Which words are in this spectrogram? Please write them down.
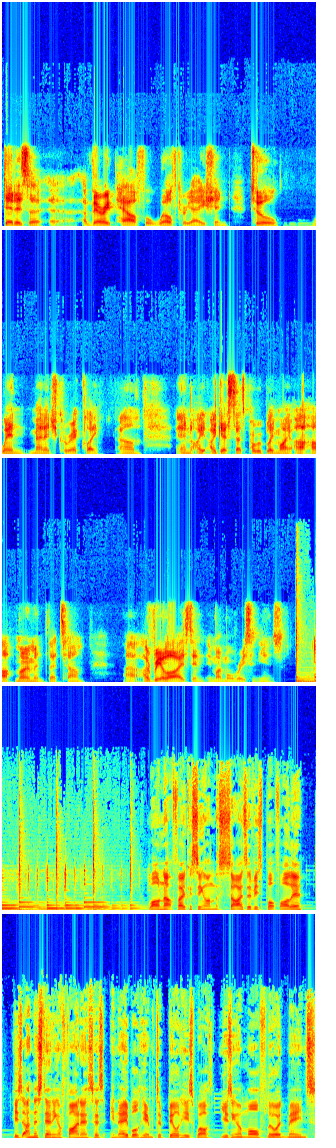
debt is a, a, a very powerful wealth creation tool when managed correctly. Um, and I, I, guess that's probably my aha moment that um, uh, I've realized in, in my more recent years. While not focusing on the size of his portfolio, his understanding of finance has enabled him to build his wealth using a more fluid means.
